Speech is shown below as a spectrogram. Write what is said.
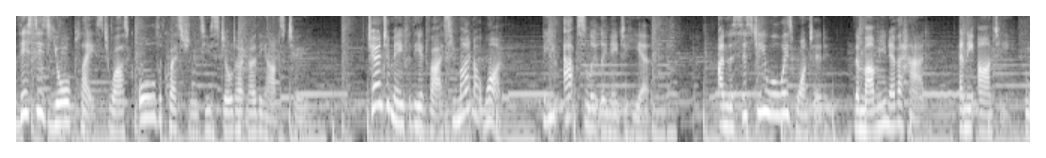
This is your place to ask all the questions you still don't know the answer to. Turn to me for the advice you might not want, but you absolutely need to hear. I'm the sister you always wanted, the mum you never had, and the auntie who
